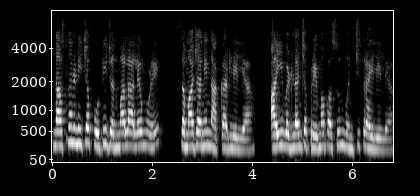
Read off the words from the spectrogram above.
नासनरणीच्या पोटी जन्माला आल्यामुळे समाजाने नाकारलेल्या आई वडिलांच्या प्रेमापासून वंचित राहिलेल्या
